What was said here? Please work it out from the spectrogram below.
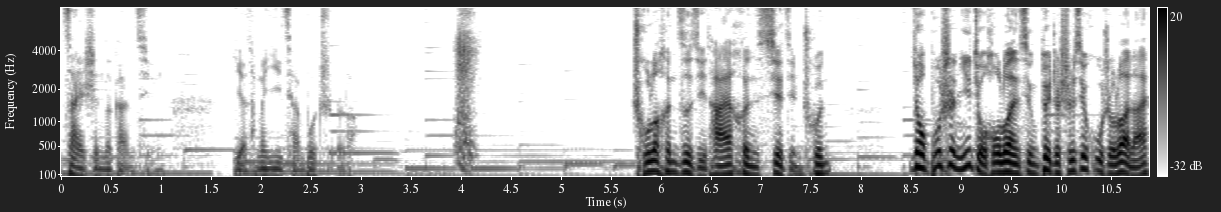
再深的感情，也他妈一钱不值了。除了恨自己，他还恨谢锦春。要不是你酒后乱性对着实习护士乱来，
